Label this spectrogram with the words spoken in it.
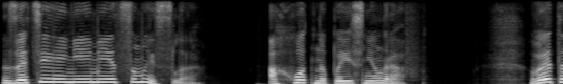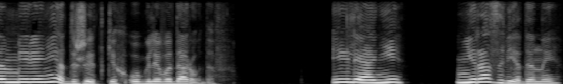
«Затея не имеет смысла», — охотно пояснил Раф. «В этом мире нет жидких углеводородов. Или они неразведаны»,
